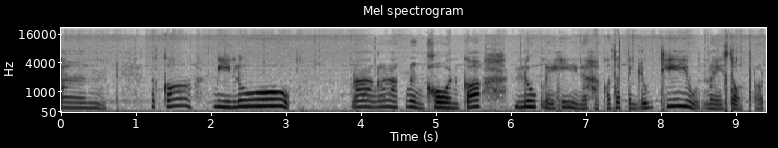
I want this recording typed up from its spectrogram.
กัน แล้วก็มีลูกน่ารักน่ารักหนึ่งคนก็ลูกในที่นี้นะคะ ก็จะเป็นลูกที่อยู่ในสมรส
